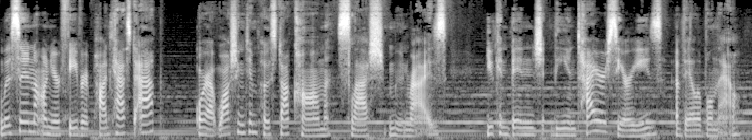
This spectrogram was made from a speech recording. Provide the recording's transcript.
Listen on your favorite podcast app or at washingtonpost.com slash moonrise. You can binge the entire series available now.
